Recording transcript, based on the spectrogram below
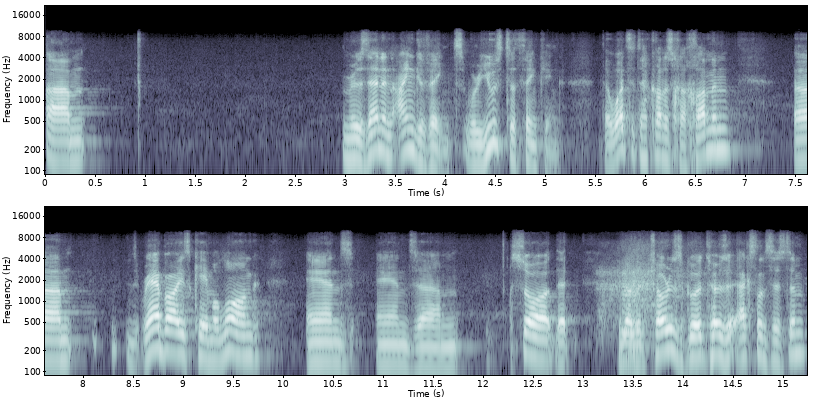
Um, wir sind eingewinkt. We're used to thinking that what's a takanas chachamim? Um, rabbis came along and and um, saw that you know the Torah is good, Torah is an excellent system,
